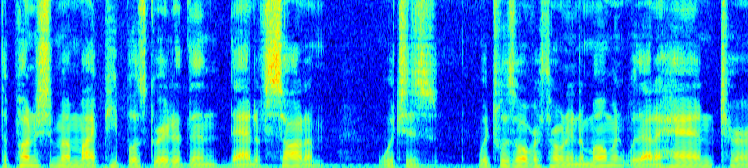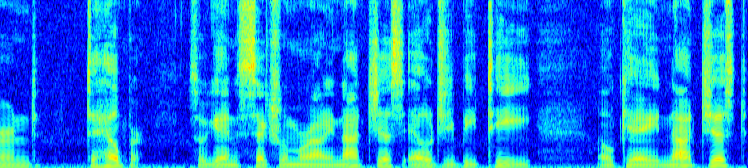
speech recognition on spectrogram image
The punishment of my people is greater than that of Sodom, which is which was overthrown in a moment without a hand turned to help her. So again, sexual immorality, not just LGBT, okay, not just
